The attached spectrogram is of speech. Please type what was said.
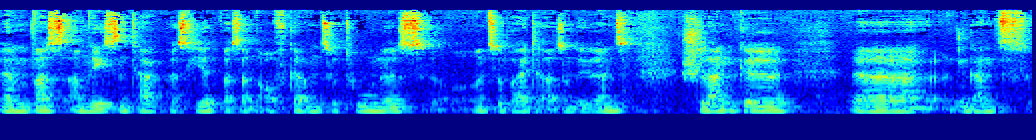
ähm, was am nächsten Tag passiert, was an Aufgaben zu tun ist und so weiter. Also eine ganz schlanke, äh, ganz,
